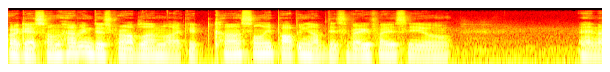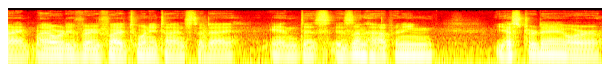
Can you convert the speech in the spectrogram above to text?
Alright guys, so I'm having this problem, like it constantly popping up this verify it's you and I, I already verified 20 times today and this isn't happening yesterday or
